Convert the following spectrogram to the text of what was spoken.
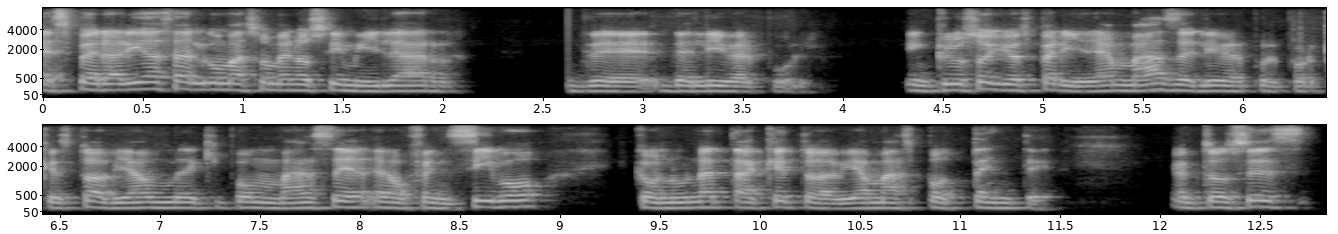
esperarías algo más o menos similar de, Liverpool. Incluso yo esperaría más de Liverpool porque es todavía un equipo más eh, ofensivo con un ataque todavía más potente. Entonces,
